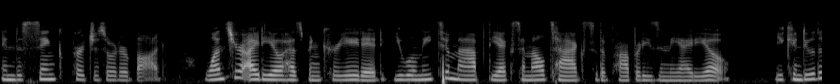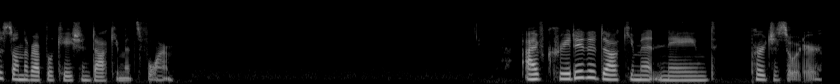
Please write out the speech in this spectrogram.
in the sync purchase order BOD. Once your IDO has been created, you will need to map the XML tags to the properties in the IDO. You can do this on the replication documents form. I've created a document named purchase order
